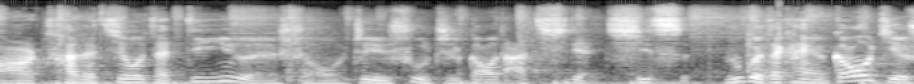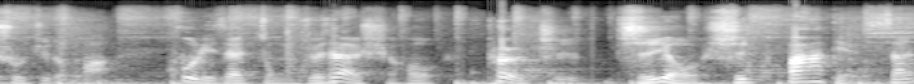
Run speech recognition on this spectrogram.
而他在季后赛第一轮的时候，这一数值高达七点七次。如果再看一个高阶数据的话，库里在总决赛的时候 per 值只有十八点三，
